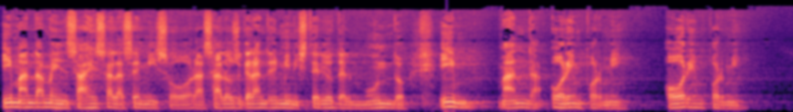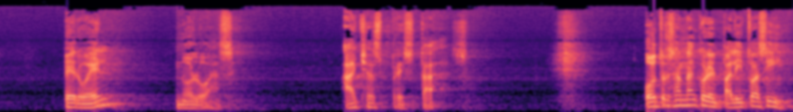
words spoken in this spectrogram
Y manda mensajes a las emisoras, a los grandes ministerios del mundo, y manda, oren por mí, oren por mí. Pero él no lo hace. Hachas prestadas. Otros andan con el palito así,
